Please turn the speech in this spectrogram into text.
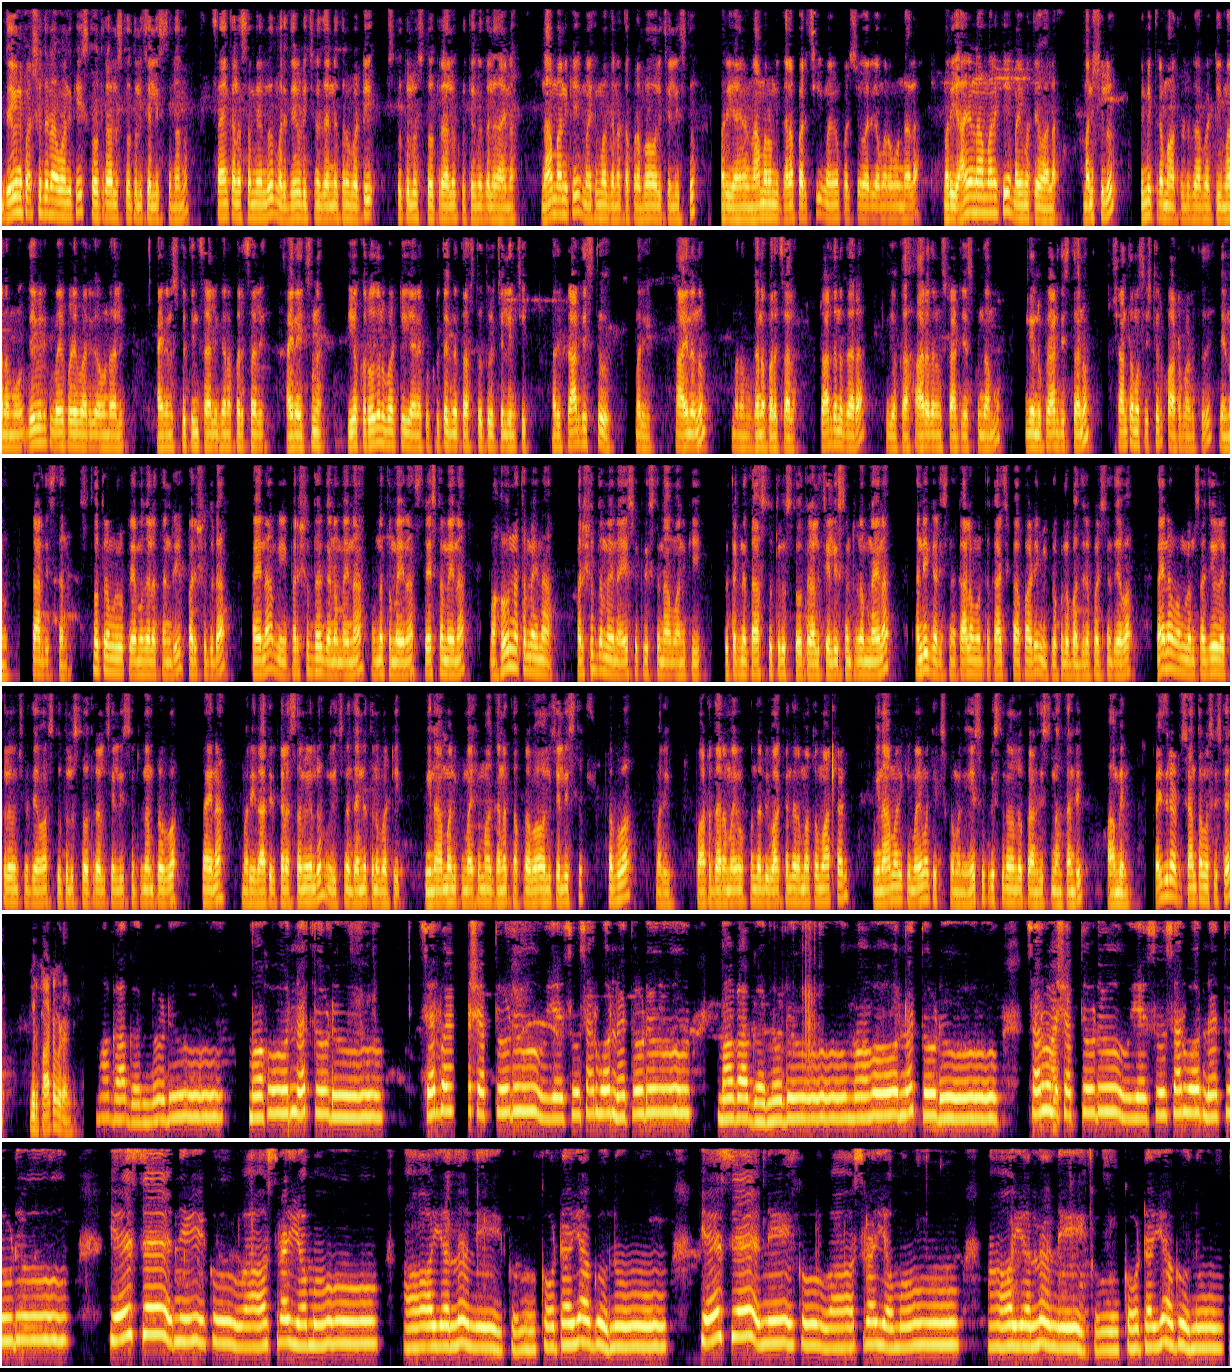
దేవుని పరిశుద్ధ నామానికి స్తోత్రాలు స్తోతులు చెల్లిస్తున్నాను. సాయంకాల సమయంలో మరి దేవుడిచ్చిన ధన్యతను బట్టి స్థుతులు స్తోత్రాలు కృతజ్ఞతలు ఆయన నామానికి మహిమ ఘనత ప్రభావాలు చెల్లిస్తూ మరి ఆయన నామాన్ని ఘనపరిచి మహిమపరిచే వారిగా మనం ఉండాలా? మరి ఆయన నామానికి మహిమ తేవాలా? మనుషులు నిమిత్ర మాత్రులు కాబట్టి మనము దేవునికి భయపడే వారిగా ఉండాలి. ఆయనను స్థుతించాలి ఘనపరచాలి. ఆయన ఇచ్చిన ఈ యొక్క రోజును బట్టి ఆయనకు కృతజ్ఞత స్థుతులు చెల్లించి మరి ప్రార్థిస్తూ మరి ఆయనను మనం ఘనపరచాల? ప్రార్థన ద్వారా ఈ యొక్క ఆరాధనను స్టార్ట్ చేసుకుందాము. నేను ప్రార్థిస్తాను. శాంతమ్మ సిస్టర్ పాట పాడుతుంది. నేను ప్రార్థిస్తాను. స్తోత్రములు ప్రేమగల తండ్రి పరిశుద్ధుడా అయినా మీ పరిశుద్ధ ఘనమైన ఉన్నతమైన శ్రేష్టమైన మహోన్నతమైన పరిశుద్ధమైన యేసుక్రీస్తు నామానికి కృతజ్ఞతాస్థుతులు స్తోత్రాలు చెల్లిస్తుంటున్నాం నాయన. తండ్రి గడిచిన కాలం అంతా కాచి కాపాడి మీ కృపలో భద్రపరిచిన దేవ. నైనా మమ్మల్ని సజీవ లెక్కలో ఉంచిన దేవ స్థుతులు స్తోత్రాలు చెల్లిస్తుంటున్నాం ప్రభు. నాయన మరి రాత్రికాల సమయంలో మీరు ఇచ్చిన ధన్యతను బట్టి మీ నామానికి మహిమ ఘనత ప్రభావాలు చెల్లిస్తూ ప్రభువ మరి పాట ధర మహిమ పొందండి వాక్యం ధర మాతో మాట్లాడి మీ నామానికి మహిమ తెచ్చుకోమని ఏసుక్రీస్తునామంలో ప్రార్థిస్తున్నాం తండ్రి. ఆమెన్. ప్రైజ్లాడు శాంతమ్మ సిస్టర్ మీరు పాట పడండి మగన్నుడు మహోన్నతుడు సర్వశక్తుడు యేసు సర్వోన్నతుడు మగగనుడు మహోన్నతుడు సర్వశక్తుడు యేసు సర్వోన్నతుడు. ఏసే నీకు ఆశ్రయము ఆయన నీకు కోటయగును. ఏసే నీకు ఆశ్రయము ఆయన నీకు కోటయగును.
